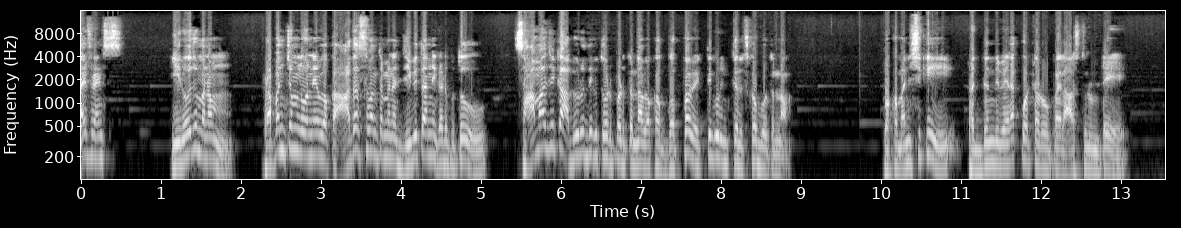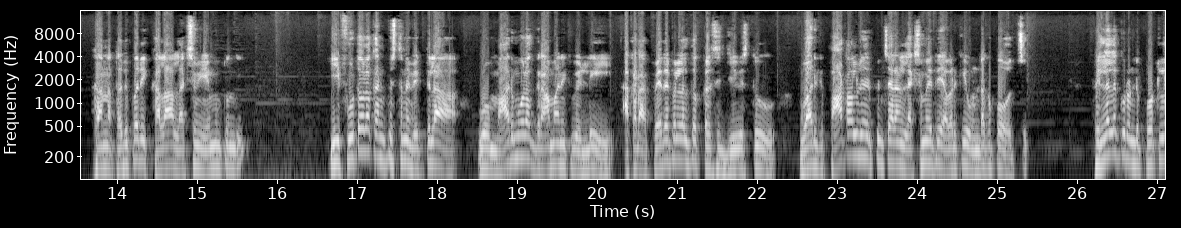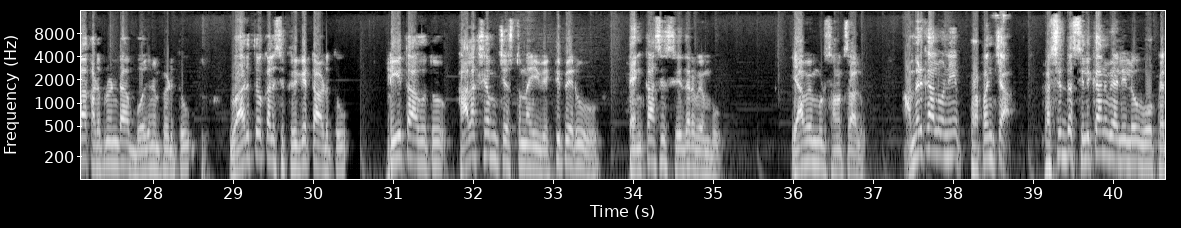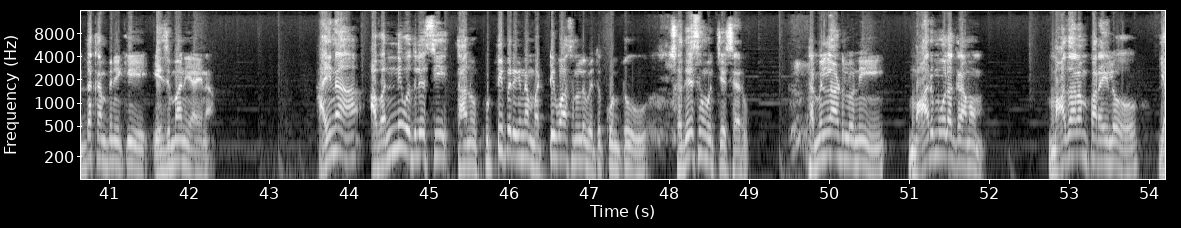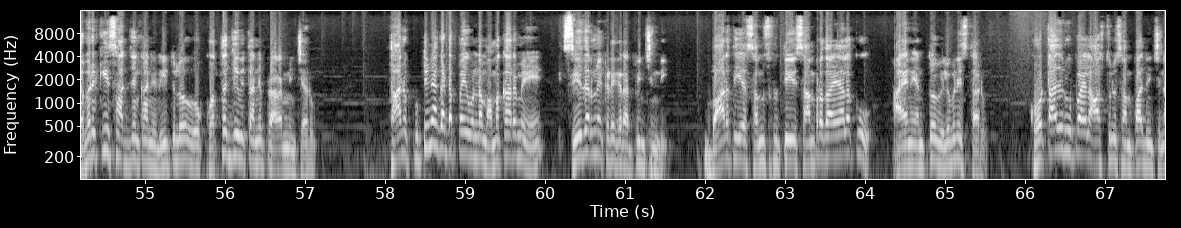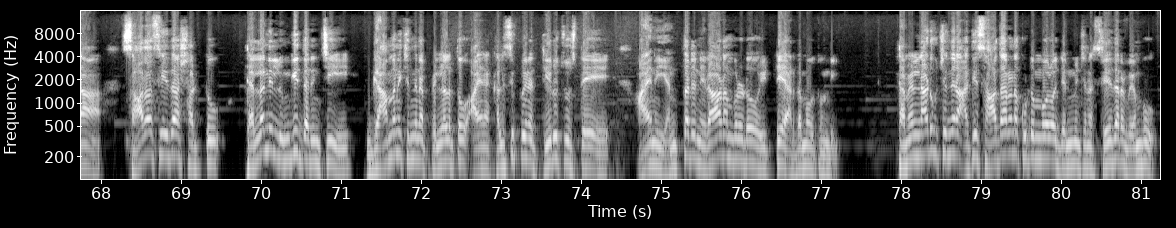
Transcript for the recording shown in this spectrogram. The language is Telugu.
Hi friends. ఈరోజు మనం ప్రపంచంలోనే ఒక ఆదర్శవంతమైన జీవితాన్ని గడుపుతూ సామాజిక అభివృద్ధికి తోడ్పడుతున్న ఒక గొప్ప వ్యక్తి గురించి తెలుసుకోబోతున్నాం. ఒక మనిషికి పద్దెనిమిది వేల కోట్ల రూపాయల ఆస్తులుంటే తన తదుపరి కళా లక్ష్యం ఏముంటుంది? ఈ ఫోటోలో కనిపిస్తున్న వ్యక్తిలా ఓ మారుమూల గ్రామానికి వెళ్ళి అక్కడ పేద పిల్లలతో కలిసి జీవిస్తూ వారికి పాఠాలు నేర్పించాలనే లక్ష్యమైతే ఎవరికీ ఉండకపోవచ్చు. పిల్లలకు రెండు పూట్ల కడుపు నిండా భోజనం పెడుతూ వారితో కలిసి క్రికెట్ ఆడుతూ టీ తాగుతూ కాలక్షేపం చేస్తున్న ఈ వ్యక్తి పేరు టెంకాసి శ్రీధర్ వెంబు. యాభై మూడు సంవత్సరాలు. అమెరికాలోని ప్రపంచ ప్రసిద్ధ సిలికాన్ వ్యాలీలో ఓ పెద్ద కంపెనీకి యజమాని ఆయన. అయినా అవన్నీ వదిలేసి తాను పుట్టి పెరిగిన మట్టి వాసనలు వెతుక్కుంటూ స్వదేశం వచ్చేశారు. తమిళనాడులోని మారుమూల గ్రామం మాదాలంపరైలో ఎవరికీ సాధ్యం కాని రీతిలో ఓ కొత్త జీవితాన్ని ప్రారంభించారు. తాను పుట్టిన గడ్డపై ఉన్న మమకారమే శ్రీధర్ను ఇక్కడికి రప్పించింది. భారతీయ సంస్కృతి సాంప్రదాయాలకు ఆయన ఎంతో విలువనిస్తారు. కోట్లాది రూపాయల ఆస్తులు సంపాదించిన సాదాసీదా షర్టు తెల్లని లుంగి ధరించి గ్రామానికి చెందిన పిల్లలతో ఆయన కలిసిపోయిన తీరు చూస్తే ఆయన ఎంతటి నిరాడంబరుడో ఇట్టే అర్థమవుతుంది. తమిళనాడుకు చెందిన అతి సాధారణ కుటుంబంలో జన్మించిన శ్రీధర్ వెంబు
